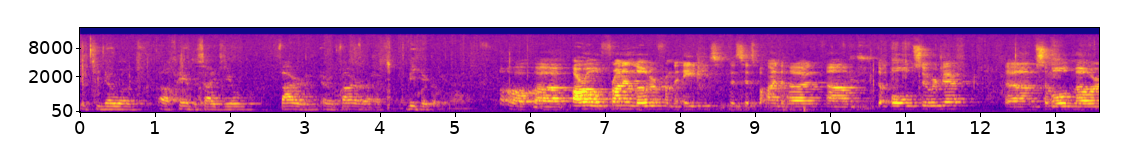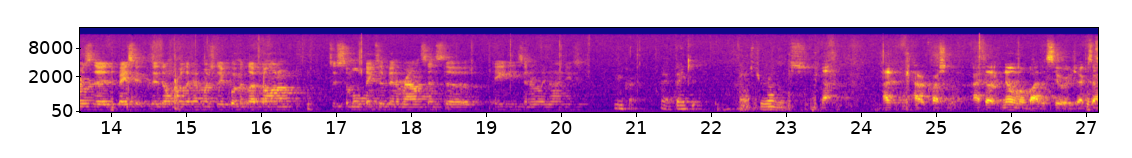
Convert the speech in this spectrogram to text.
that you know of offhand besides the old fire, or fire uh, vehicle? Oh, uh, our old front-end loader from the eighties that sits behind the HUD, um, the old sewer jet, um, some old mowers that basically, they don't really have much of the equipment left on them. Just some old things that have been around since the eighties and early nineties. Okay, Yeah, thank you. Mr. Reynolds. I have a question. I feel like no one will buy the sewer jet, 'cause I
